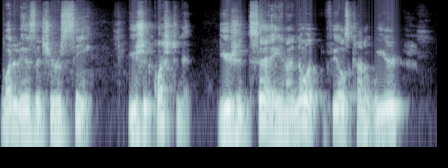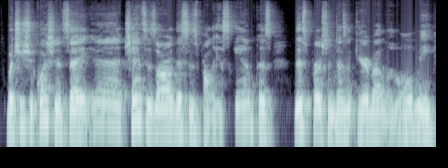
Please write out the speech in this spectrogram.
what it is that you're seeing. You should question it. You should say, and I know it feels kind of weird, but you should question and say, yeah, chances are this is probably a scam because this person doesn't care about little old me.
